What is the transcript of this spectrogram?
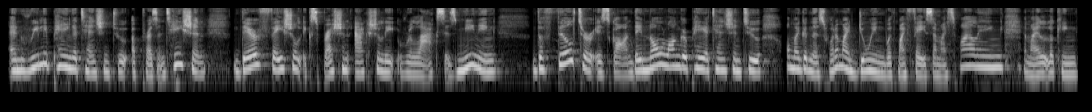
and really paying attention to a presentation, their facial expression actually relaxes, meaning the filter is gone. They no longer pay attention to, oh my goodness, what am I doing with my face? Am I smiling? Am I looking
